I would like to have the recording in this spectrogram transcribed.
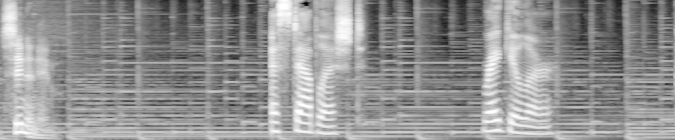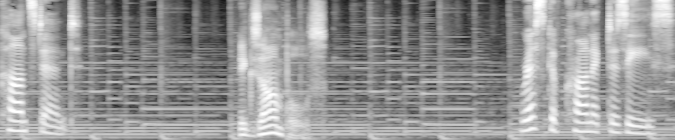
Synonym Established, Regular, Constant. Examples Risk of chronic disease,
